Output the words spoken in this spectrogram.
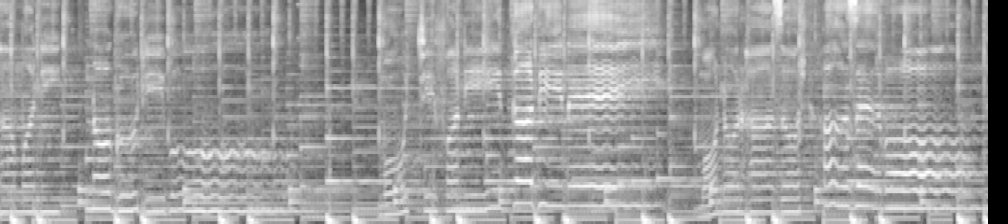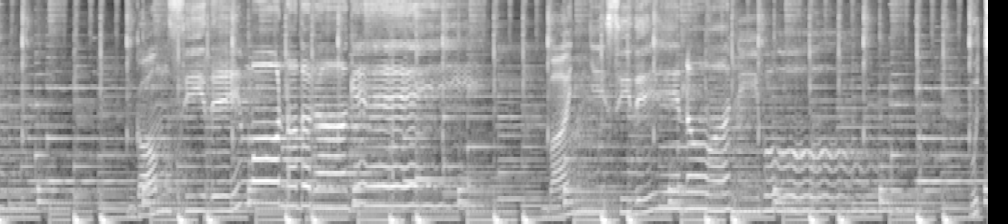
হামানি নগুৰিব মুঠি ফানিত গাদিনে মনৰ হাজত আজেব। গমছি দে মনত ৰাগে বান্যেছি দে নআনিব। উচ্চ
